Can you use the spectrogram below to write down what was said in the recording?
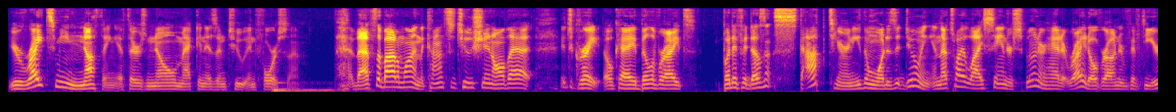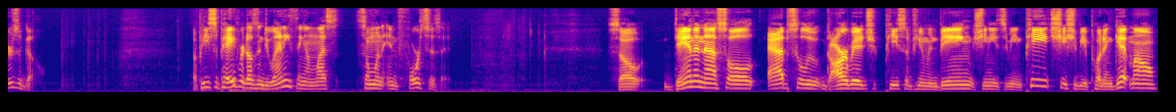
Your rights mean nothing if there's no mechanism to enforce them. That's the bottom line. The Constitution, all that, it's great, okay? Bill of Rights. But if it doesn't stop tyranny, then what is it doing? And that's why Lysander Spooner had it right over 150 years ago. A piece of paper doesn't do anything unless someone enforces it. So, Dana Nessel, absolute garbage piece of human being. She needs to be impeached. She should be put in Gitmo.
